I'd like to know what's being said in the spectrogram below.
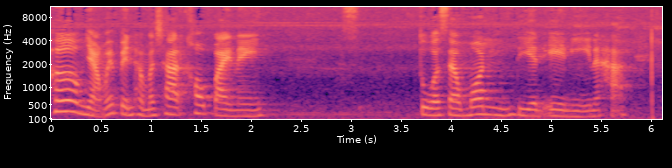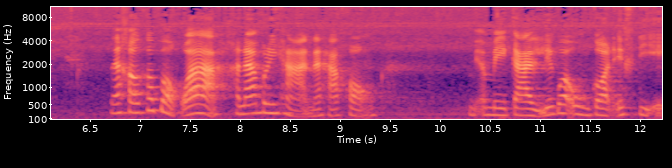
เพิ่มอย่างไม่เป็นธรรมชาติเข้าไปในตัวแซลมอน DNA นี้นะคะ และเขาก็บอกว่าคณะบริหารนะคะของอเมริกาหรือเรียกว่าองค์กร FDA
